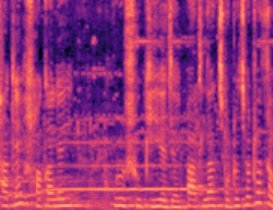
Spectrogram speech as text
থাকে, সকালেই পুরো শুকিয়ে যায়। পাতলা, ছোট ছোট তো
